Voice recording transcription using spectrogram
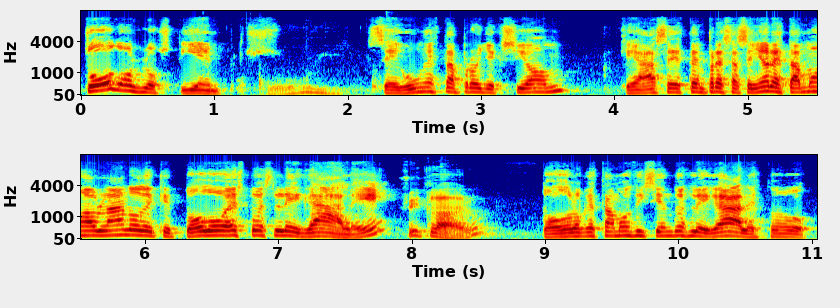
todos los tiempos. Según esta proyección que hace esta empresa. Señores, estamos hablando de que todo esto es legal, ¿eh? Sí, claro todo lo que estamos diciendo es legal, esto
